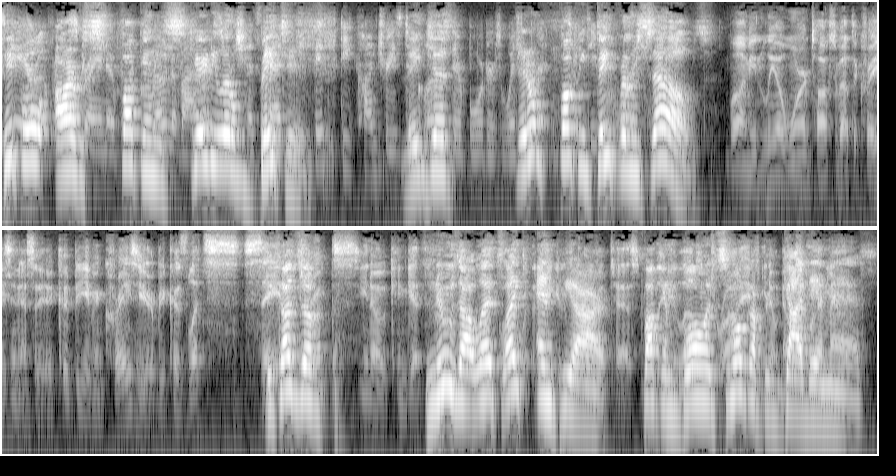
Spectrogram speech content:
People scare over are strain fucking coronavirus, scaredy little which has bitches. 50 countries to They close just- their borders with they don't Britain. So fucking it's think for worse themselves. Well, I mean, Leo Warren talks about the craziness. It could be even crazier because let's say Because the of trucks, you know, can get News outlets like with a negative NPR COVID test, fucking blowing to smoke up you your know, elsewhere goddamn in ass.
